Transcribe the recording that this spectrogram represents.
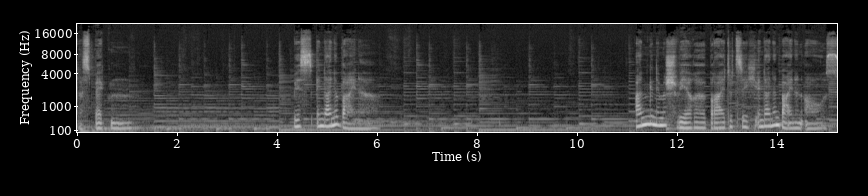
das Becken bis in deine Beine. Angenehme Schwere breitet sich in deinen Beinen aus.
